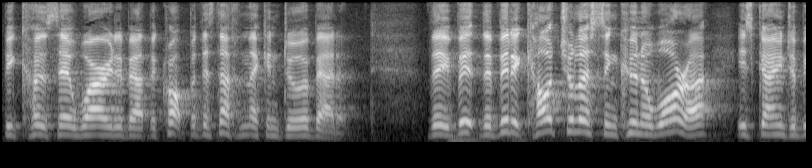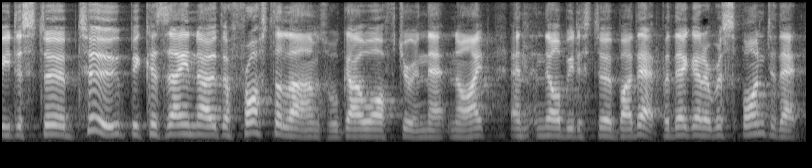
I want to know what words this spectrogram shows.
because they're worried about the crop, but there's nothing they can do about it. The, the viticulturalist in Coonawarra is going to be disturbed too because they know the frost alarms will go off during that night and, and they'll be disturbed by that, but they're going to respond to that.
